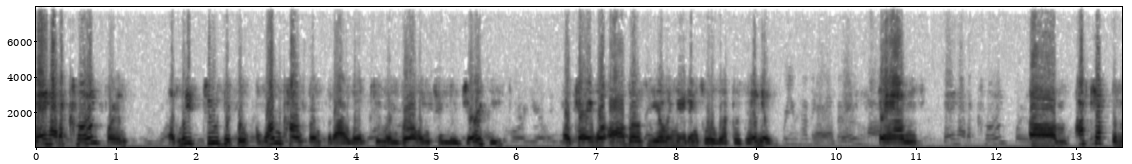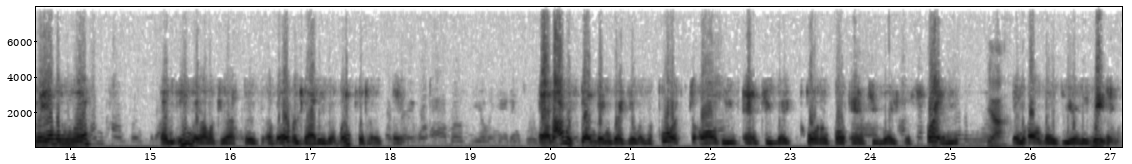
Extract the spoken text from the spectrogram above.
they had a conference, at least two different. One conference that I went to in Burlington, New Jersey. Okay, where all those yearly meetings were represented, and they had a conference um, I kept the mailing list and email addresses of everybody that went to those things. And I was sending regular reports to all these anti quote unquote anti-racist friends Yeah. in all those yearly meetings.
